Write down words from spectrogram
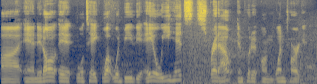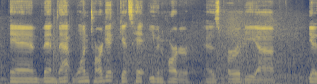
Uh, and it all it will take what would be the AOE hits spread out and put it on one target and then that one target gets hit even harder as per the uh, yeah,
